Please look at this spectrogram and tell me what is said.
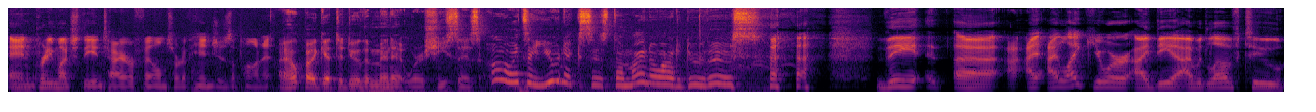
and pretty much the entire film sort of hinges upon it. I hope I get to do the minute where she says, "Oh, it's a Unix system. I know how to do this." The uh, I I like your idea. I would love to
